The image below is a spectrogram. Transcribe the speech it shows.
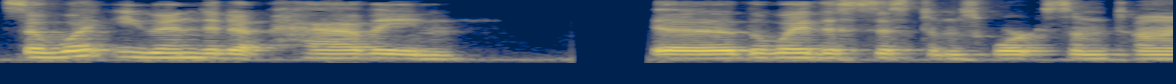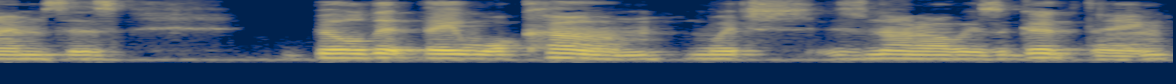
So what you ended up having, uh, the way the systems work sometimes is build it, they will come, which is not always a good thing.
